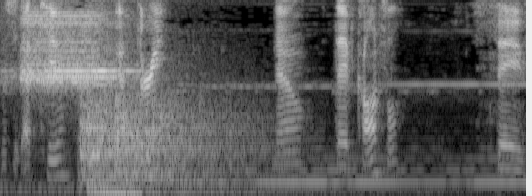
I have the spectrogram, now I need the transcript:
Was it F2? F3? No. They have console. Save.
